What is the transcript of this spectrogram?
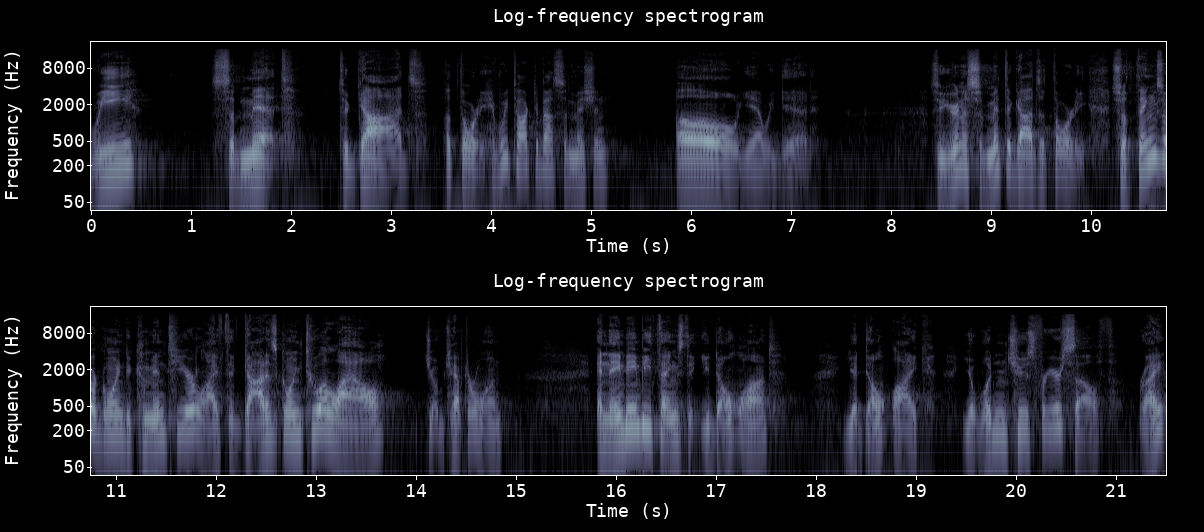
we submit to God's authority. Have we talked about submission? Oh, yeah, we did. So you're going to submit to God's authority. So things are going to come into your life that God is going to allow, Job chapter 1, and they may be things that you don't want, you don't like, you wouldn't choose for yourself, right?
